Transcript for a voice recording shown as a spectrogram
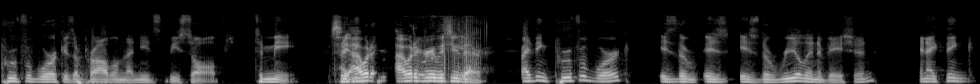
proof of work is a problem that needs to be solved. To me, See, I I, would I would agree with you there. I think proof of work is the is is the real innovation, and I think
